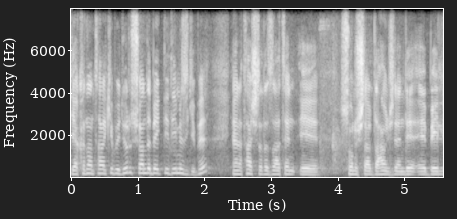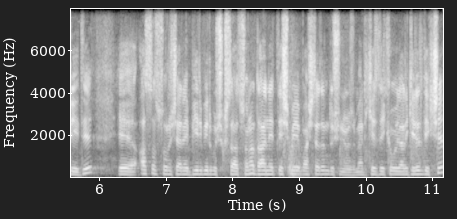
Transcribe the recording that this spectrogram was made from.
Yakından takip ediyoruz. Şu anda beklediğimiz gibi. Yani Taşra'da zaten e, sonuçlar daha önceden de e, belliydi. E, asıl sonuç yani bir, bir buçuk saat sonra daha netleşmeye başladığını düşünüyoruz. Merkezdeki oylar girildikçe.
